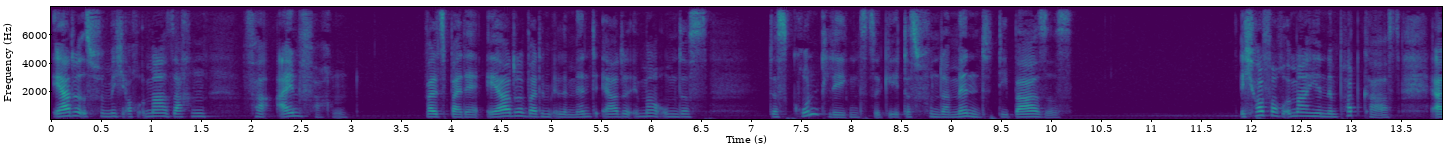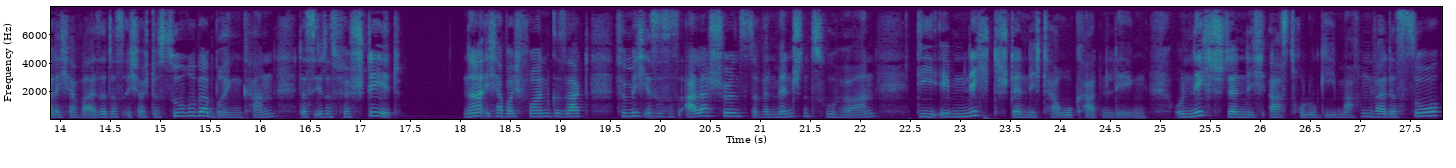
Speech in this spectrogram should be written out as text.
Erde ist für mich auch immer Sachen vereinfachen, weil es bei der Erde, bei dem Element Erde immer um das, das Grundlegendste geht, das Fundament, die Basis. Ich hoffe auch immer hier in dem Podcast, ehrlicherweise, dass ich euch das so rüberbringen kann, dass ihr das versteht Ne, ich habe euch vorhin gesagt, für mich ist es das Allerschönste, wenn Menschen zuhören, die eben nicht ständig Tarotkarten legen und nicht ständig Astrologie machen, weil das so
